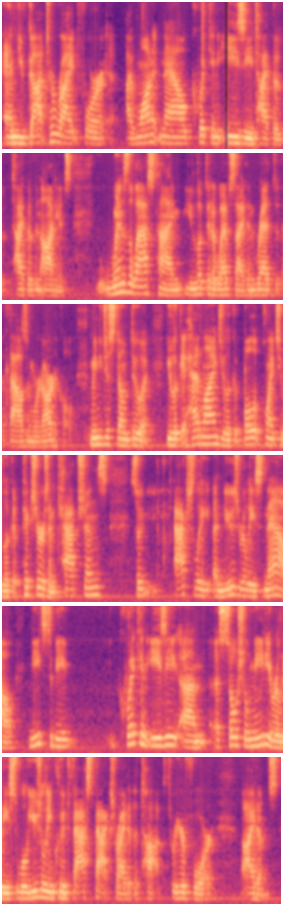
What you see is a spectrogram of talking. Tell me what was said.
and you've got to write for I want it now, quick and easy type of type of an audience when's the last time you looked at a website and read a thousand word article? I mean, you just don't do it. You look at headlines, you look at bullet points, you look at pictures and captions. So actually, a news release now needs to be quick and easy. Um, a social media release will usually include fast facts right at the top, three or four items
